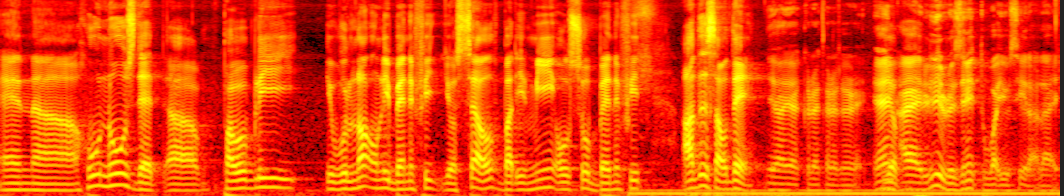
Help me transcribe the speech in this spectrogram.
and uh, who knows that uh, probably it will not only benefit yourself, but it may also benefit others out there. Yeah, yeah, correct, correct, correct. And Yup. I really resonate to what you say, lah. Like,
